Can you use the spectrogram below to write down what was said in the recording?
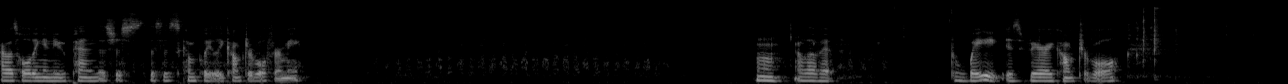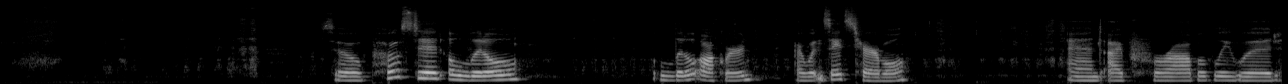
I was holding a new pen. This just, this is completely comfortable for me. Mm, I love it. The weight is very comfortable. So posted a little, a little awkward. I wouldn't say it's terrible and I probably would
